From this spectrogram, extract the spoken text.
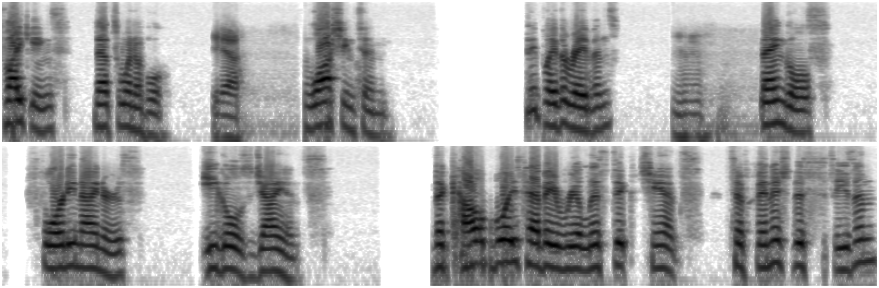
Vikings, that's winnable. Yeah. Washington, they play the Ravens. hmm Bengals, 49ers, Eagles, Giants. The Cowboys have a realistic chance to finish this season.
